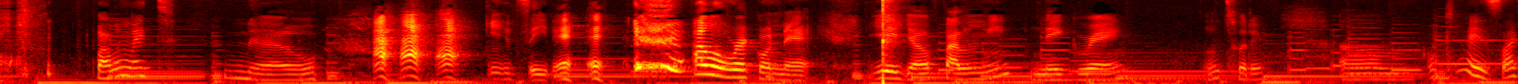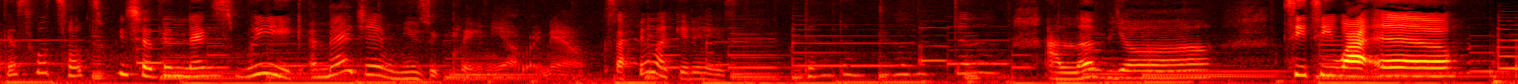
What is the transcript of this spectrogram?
Follow my t- no. Can't say that. I'm gonna work on that. Yeah, y'all follow me, Nay Gray, on Twitter. Um, okay, so I guess we'll talk to each other next week. Imagine music playing me out right now, because I feel like it is. Dun, dun, dun, I love y'all. TTYL.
